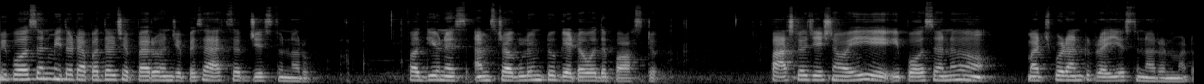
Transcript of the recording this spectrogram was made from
మీ పర్సన్ మీతో అబద్ధాలు చెప్పారు అని చెప్పేసి యాక్సెప్ట్ చేస్తున్నారు. Vagueness I'm struggling to get over the past పాస్ట్లో చేసినవి ఈ పర్సన్ మర్చిపోవడానికి ట్రై చేస్తున్నారు అనమాట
